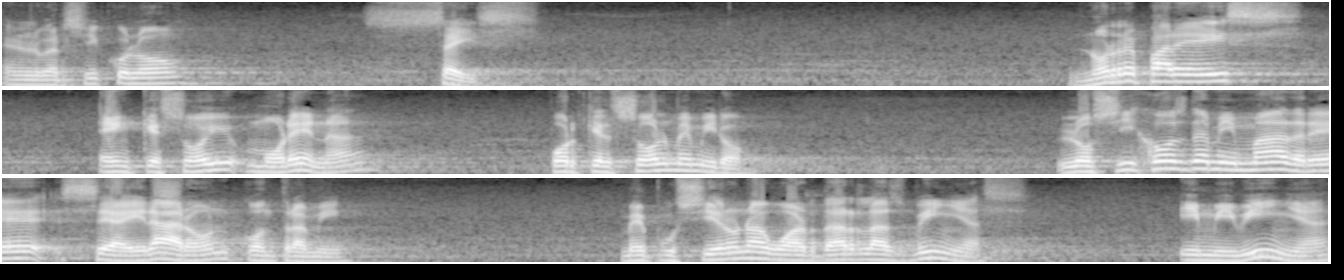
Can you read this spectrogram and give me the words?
En el versículo 6. No reparéis en que soy morena, porque el sol me miró. Los hijos de mi madre se airaron contra mí. Me pusieron a guardar las viñas, y mi viña,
